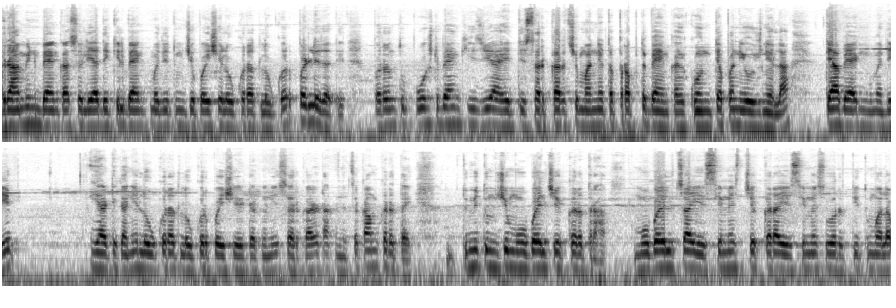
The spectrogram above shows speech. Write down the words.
ग्रामीण बँक असेल या देखील बँकमध्ये तुमचे पैसे लवकरात लवकर पडले जातील. परंतु पोस्ट बँक ही जी आहे ती सरकारची मान्यताप्राप्त बँक आहे कोणत्या पण योजनेला त्या बँकमध्ये या ठिकाणी लवकरात लवकर पैसे या ठिकाणी सरकार टाकण्याचं काम करत आहे. तुम्ही तुमचे मोबाईल चेक करत राहा. मोबाईलचा एस एम एस चेक करा. एस एम एसवरती तुम्हाला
